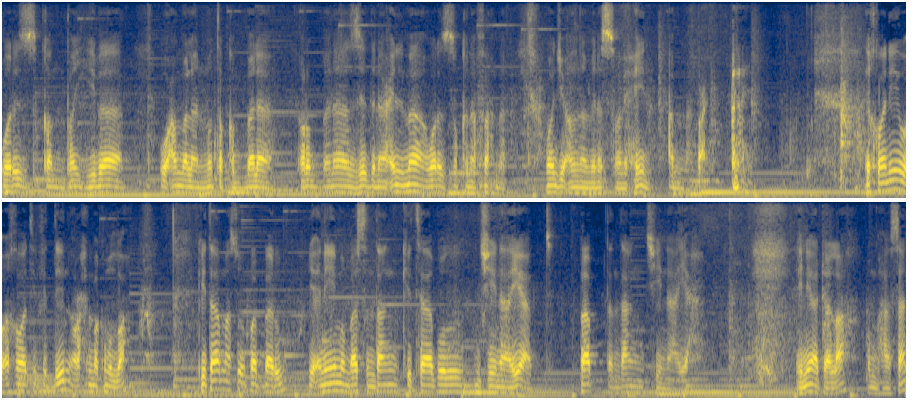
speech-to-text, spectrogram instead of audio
ورزقا طيبا وعملا متقبلا. ربنا زدنا علما ورزقنا فهما واجعلنا من الصالحين. أما بعد. إخواني وأخواتي في الدين رحمكم الله. Kita masuk bab baru yakni membahas tentang Kitabul Jinayat. Bab tentang jinayah. Ini adalah pembahasan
